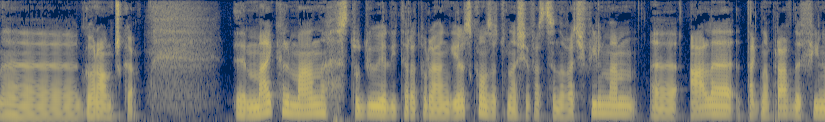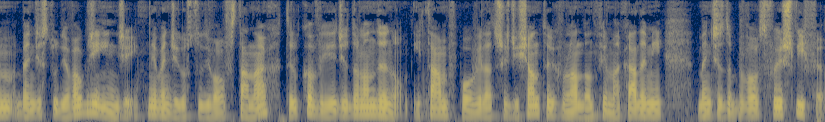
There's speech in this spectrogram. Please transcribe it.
e, gorączkę. Michael Mann studiuje literaturę angielską, zaczyna się fascynować filmem, e, ale tak naprawdę film będzie studiował gdzie indziej. Nie będzie go studiował w Stanach, tylko wyjedzie do Londynu i tam w połowie lat 60. w London Film Academy będzie zdobywał swoje szlify.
